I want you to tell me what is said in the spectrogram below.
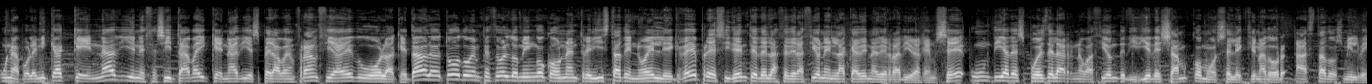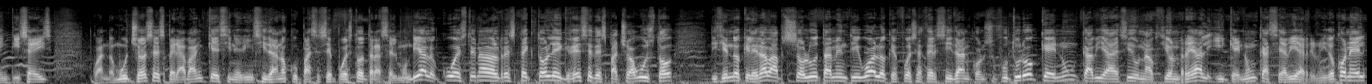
Una polémica que nadie necesitaba y que nadie esperaba en Francia. Edu, hola, ¿qué tal? Todo empezó el domingo con una entrevista de Noël Legré, presidente de la Federación en la cadena de radio RMC, un día después de la renovación de Didier Deschamps como seleccionador hasta 2026, cuando muchos esperaban que Zinedine Zidane ocupase ese puesto tras el Mundial. Cuestionado al respecto, Legré se despachó a gusto, diciendo que le daba absolutamente igual lo que fuese hacer Zidane con su futuro, que nunca había sido una opción real y que nunca se había reunido con él,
